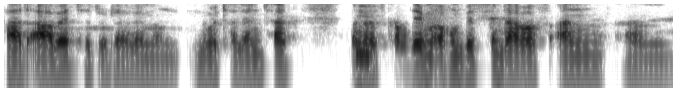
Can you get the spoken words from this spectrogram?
hart arbeitet oder wenn man nur Talent hat, sondern mhm. es kommt eben auch ein bisschen darauf an, ähm,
